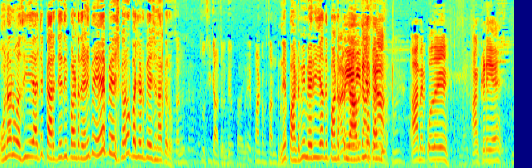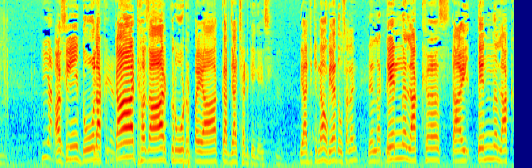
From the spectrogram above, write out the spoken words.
ਉਹਨਾਂ ਨੂੰ ਅਸੀਂ ਅੱਜ ਕਰਜ਼ੇ ਦੀ ਪੰਡ ਦੇਣੀ ਵੀ ਇਹ ਪੇਸ਼ ਕਰੋ ਬਜਟ ਪੇਸ਼ ਨਾ ਕਰੋ। ਤੁਸੀਂ ਜਾ ਸਕਦੇ ਹੋ। ਇਹ ਪੰਡ ਸਾਨੂੰ ਨਹੀਂ ਪੰਡ ਵੀ ਮੇਰੀ ਆ ਤੇ ਪੰਡ ਪੰਜਾਬ ਦੀ ਆ ਕਹਿੰਦੀ। ਆ ਮੇਰੇ ਕੋਲ ਇਹ ਆંકੜੇ ਹੈ ਅਸੀਂ 2 ਲੱਖ 61 ਹਜ਼ਾਰ ਕਰੋੜ ਰੁਪਇਆ ਕਰਜ਼ਾ ਛੱਡ ਕੇ ਗਏ ਸੀ। ਤੇ ਅੱਜ ਕਿੰਨਾ ਹੋ ਗਿਆ 2 ਸਾਲਾਂ 3 ਲੱਖ 3 ਲੱਖ 27 3 ਲੱਖ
